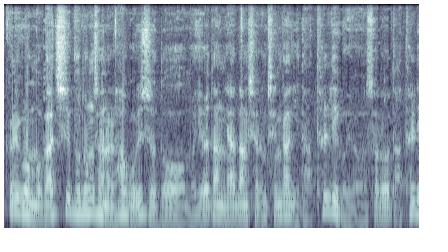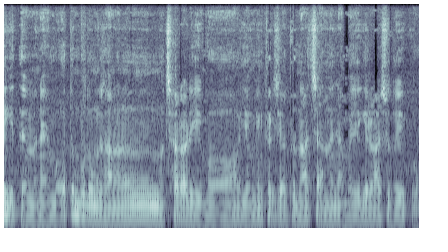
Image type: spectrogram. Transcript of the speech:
그리고 뭐 같이 부동산을 하고 있어도 뭐 여당 야당처럼 생각이 다 틀리고요. 서로 다 틀리기 때문에 뭐 어떤 부동산은 뭐 차라리 뭐 영경택지가 더 낫지 않느냐 뭐 얘기를 할 수도 있고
